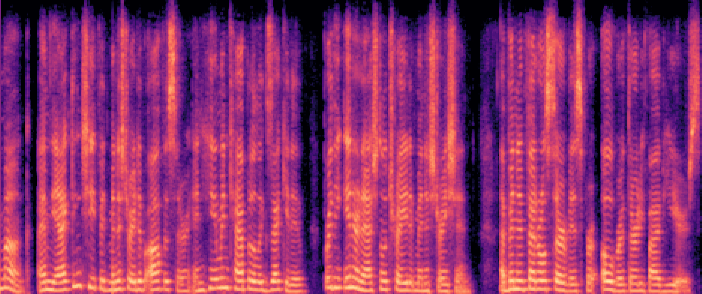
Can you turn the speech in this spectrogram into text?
Monk. I am the Acting Chief Administrative Officer and Human Capital Executive for the International Trade Administration. I've been in federal service for over 35 years.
